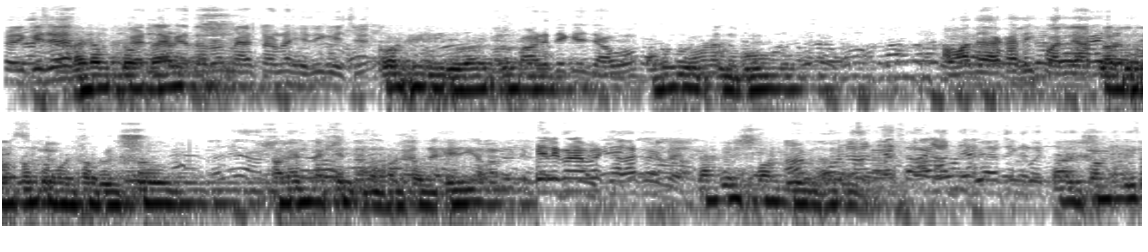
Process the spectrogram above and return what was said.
হয়ে গেছে। ব্যাটাকে ধরো ম্যাচটা আমরা হেরে গেছে। বাড়ি থেকে যাব আমাদের একাধিক পারলে আটটা করবে? রাকেশ মন্ডল তার সংগীত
